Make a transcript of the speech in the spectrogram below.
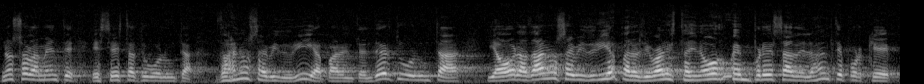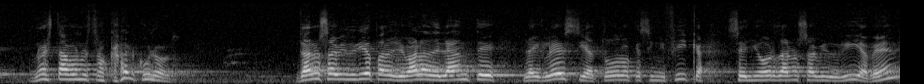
No solamente es esta tu voluntad, danos sabiduría para entender tu voluntad y ahora danos sabiduría para llevar esta enorme empresa adelante porque no estaba en nuestros cálculos. Danos sabiduría para llevar adelante la iglesia, todo lo que significa. Señor, danos sabiduría, ¿ven?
